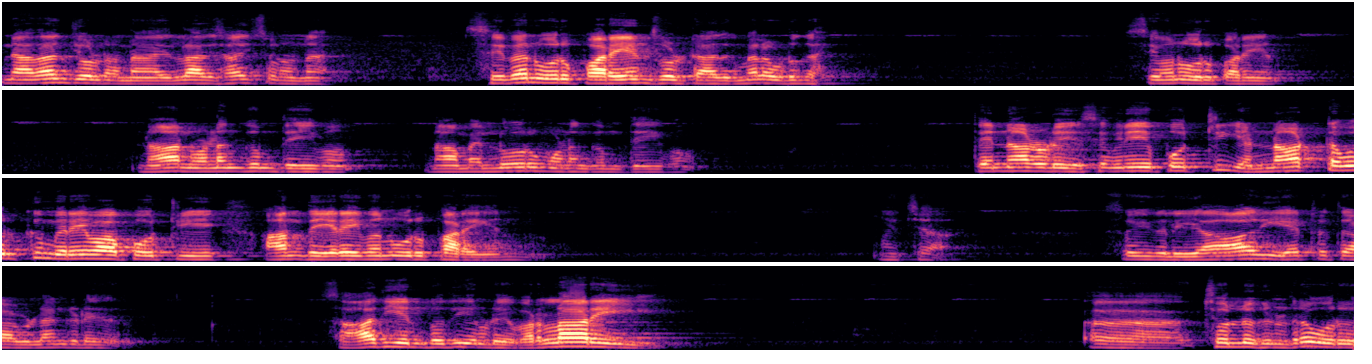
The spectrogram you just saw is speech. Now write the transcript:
நான் தான் சொல்கிறேன் நான் எல்லா சாதி சொன்னேனே. சிவன் ஒரு பறையன்னு சொல்லிட்டு அதுக்கு மேலே விடுங்க. சிவன் ஒரு பறையன். நான் வணங்கும் தெய்வம் நாம் எல்லோரும் வணங்கும் தெய்வம். தென்னாடுடைய சிவனையை போற்றி எந்நாட்டவர்க்கும் இறைவா போற்றி அந்த இறைவன் ஒரு பறையன். ஆச்சா ஸோ இதில் யாரும் ஏற்றத்தாழ்வுலாம் கிடையாது. சாதி என்பது என்னுடைய வரலாறை சொல்லுகின்ற ஒரு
